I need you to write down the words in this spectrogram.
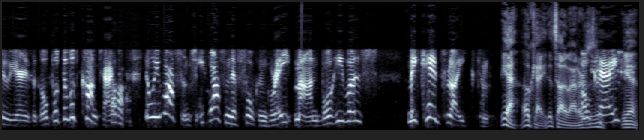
two years ago but there was contact Oh. no he wasn't he wasn't a fucking great man but he was my kids liked him Yeah. Okay. That's all that matters. isn't? Okay. Yeah.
